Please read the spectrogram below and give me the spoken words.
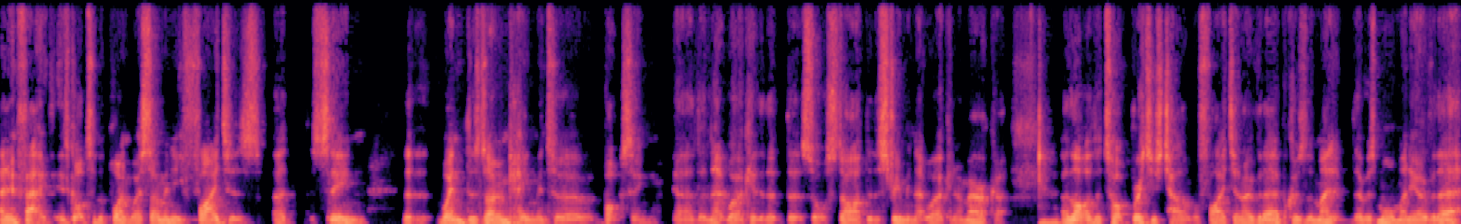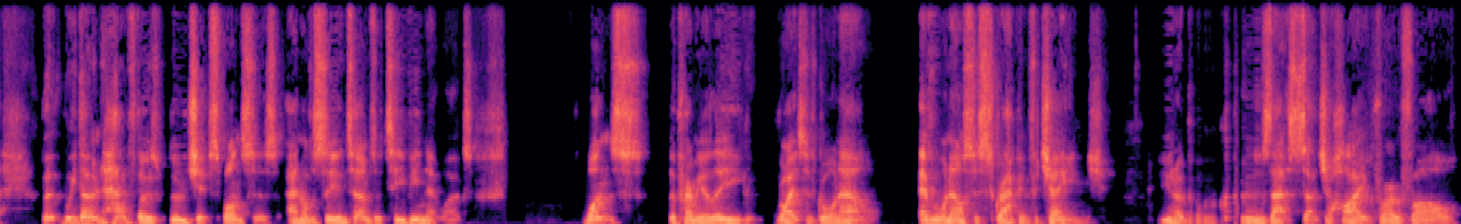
And in fact, it's got to the point where so many fighters are seeing that when DAZN came into boxing, uh, the network that, that, sort of started the streaming network in America, mm-hmm. a lot of the top British talent were fighting over there because the money, there was more money over there. But we don't have those blue chip sponsors. And obviously, in terms of TV networks, once the Premier League rights have gone out, everyone else is scrapping for change. You know, because that's such a high profile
